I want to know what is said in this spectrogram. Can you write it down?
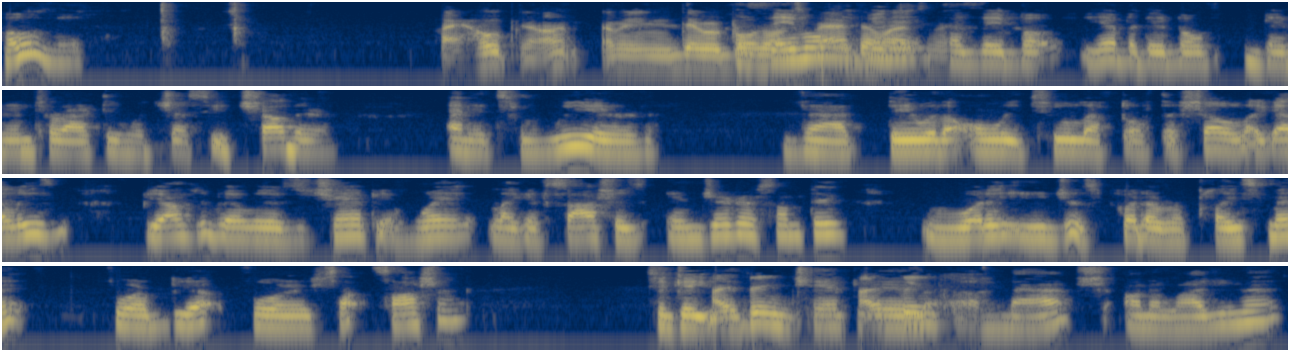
COVID. I hope not. I mean, they were both on SmackDown because they both yeah, but they both been interacting with just each other, and it's weird that they were the only two left off the show. Like at least Bianca Belair is a champion. When like if Sasha's injured or something, wouldn't you just put a replacement for for Sa- Sasha to get your I think- champion I think- a match on a live event,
